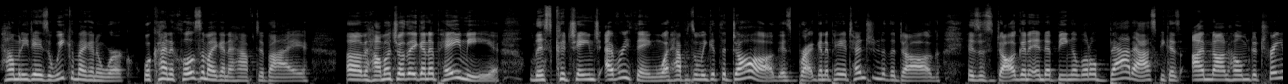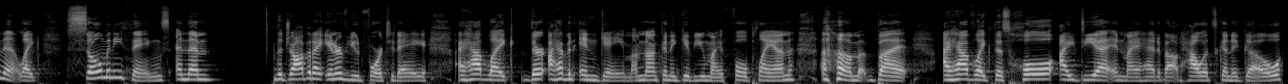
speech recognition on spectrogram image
How many days a week am I going to work? What kind of clothes am I going to have to buy? Um, how much are they going to pay me? This could change everything. What happens when we get the dog? Is Brett going to pay attention to the dog? Is this dog going to end up being a little badass because I'm not home to train it? Like so many things. And then the job that I interviewed for today, I had like there I have an end game. I'm not going to give you my full plan, um, but I have like this whole idea in my head about how it's going to go.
